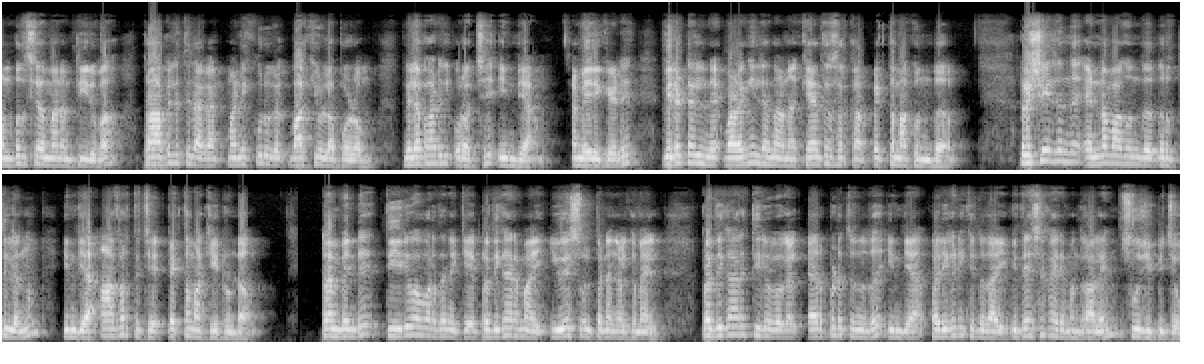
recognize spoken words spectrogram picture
അമ്പത് ശതമാനം തീരുവ പ്രാബല്യത്തിലാകാൻ മണിക്കൂറുകൾ ബാക്കിയുള്ളപ്പോഴും നിലപാടിൽ ഉറച്ച് ഇന്ത്യ. അമേരിക്കയുടെ വിരട്ടലിന് വഴങ്ങില്ലെന്നാണ് കേന്ദ്ര സർക്കാർ വ്യക്തമാക്കുന്നത്. റഷ്യയിൽ നിന്ന് എണ്ണ വാങ്ങുന്നത് നിർത്തില്ലെന്നും ഇന്ത്യ ആവർത്തിച്ച് വ്യക്തമാക്കിയിട്ടുണ്ട്. ട്രംപിന്റെ തീരുവ വർധനയ്ക്ക് പ്രതികാരമായി യു എസ് ഉൽപ്പന്നങ്ങൾക്ക് മേൽ പ്രതികാര തീരുവകൾ ഏർപ്പെടുത്തുന്നത് ഇന്ത്യ പരിഗണിക്കുന്നതായി വിദേശകാര്യ മന്ത്രാലയം സൂചിപ്പിച്ചു.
